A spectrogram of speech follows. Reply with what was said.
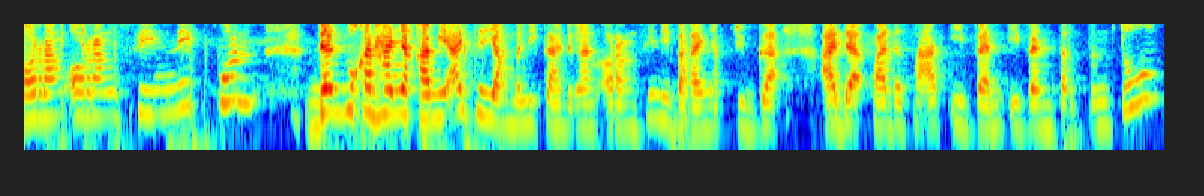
orang-orang sini pun dan bukan hanya kami aja yang menikah dengan orang sini banyak juga ada pada saat event-event tertentu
